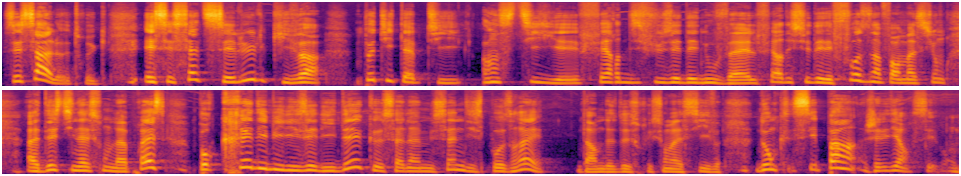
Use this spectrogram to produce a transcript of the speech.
C'est ça le truc. Et c'est cette cellule qui va petit à petit instiller, faire diffuser des nouvelles, faire diffuser des fausses informations à destination de la presse pour crédibiliser l'idée que Saddam Hussein disposerait d'armes de destruction massive. Donc c'est pas, j'allais dire, c'est on-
